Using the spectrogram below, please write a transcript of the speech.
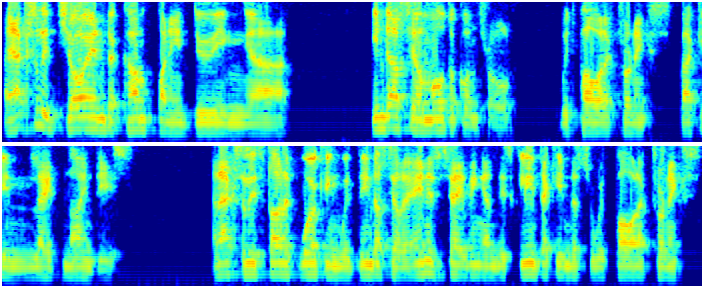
I actually joined a company doing uh, industrial motor control with power electronics back in late 90s and actually started working with industrial energy saving and this clean tech industry with power electronics.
